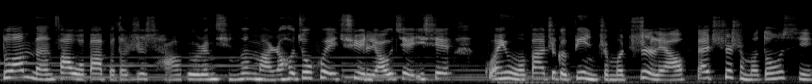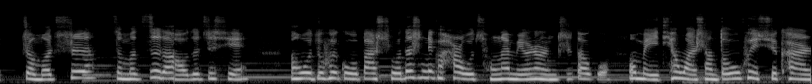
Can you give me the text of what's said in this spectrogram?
专门发我爸爸的日常。有人评论嘛，然后就会去了解一些关于我爸这个病怎么治疗，该吃什么东西，怎么吃，怎么治的好的这些。然后我就会跟我爸说，但是那个号我从来没有让人知道过。我每天晚上都会去看，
